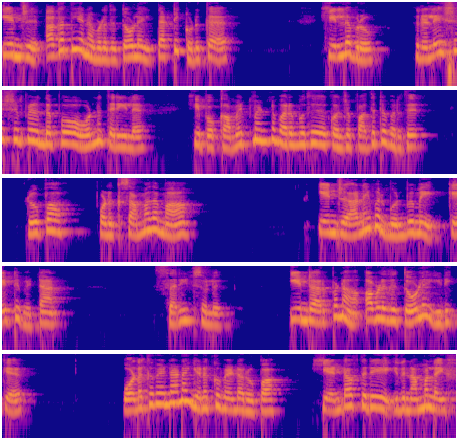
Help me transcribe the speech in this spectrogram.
என்று அகத்தியன் அவளது தோலை தட்டி கொடுக்க இல்ல ப்ரோ ரிலேஷன்ஷிப் இருந்தப்போ ஒன்றும் தெரியல. இப்போ கமிட்மெண்ட் வரும்போது கொஞ்சம் பதட்டம் வருது. ரூபா உனக்கு சம்மதமா? என்று அனைவர் முன்புமே கேட்டுவிட்டான் சரின்னு சொல்லு என்று அர்ப்பணா அவளது தோலை இடிக்க உனக்கு வேண்டானா எனக்கும் வேண்டாம் ரூபா. எண்ட் ஆஃப் த டே இது நம்ம லைஃப்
